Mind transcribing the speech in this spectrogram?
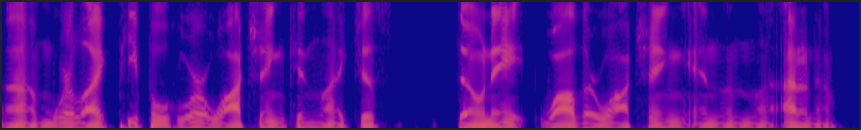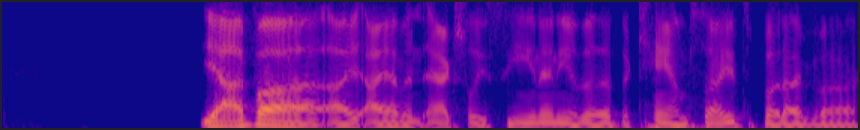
um, where like people who are watching can like just donate while they're watching, and then like, I don't know. Yeah, I've uh, I I haven't actually seen any of the the cam sites, but I've uh,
